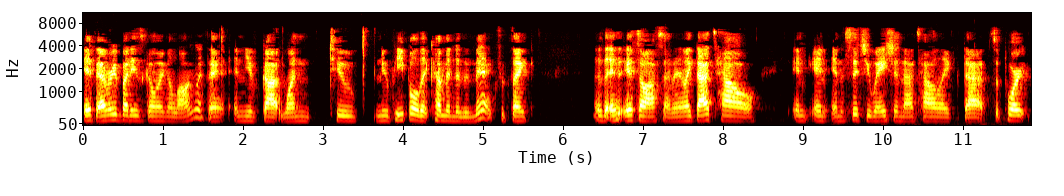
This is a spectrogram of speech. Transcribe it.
if everybody's going along with it and you've got one two new people that come into the mix it's like it's awesome and like that's how in, in in a situation that's how like that support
